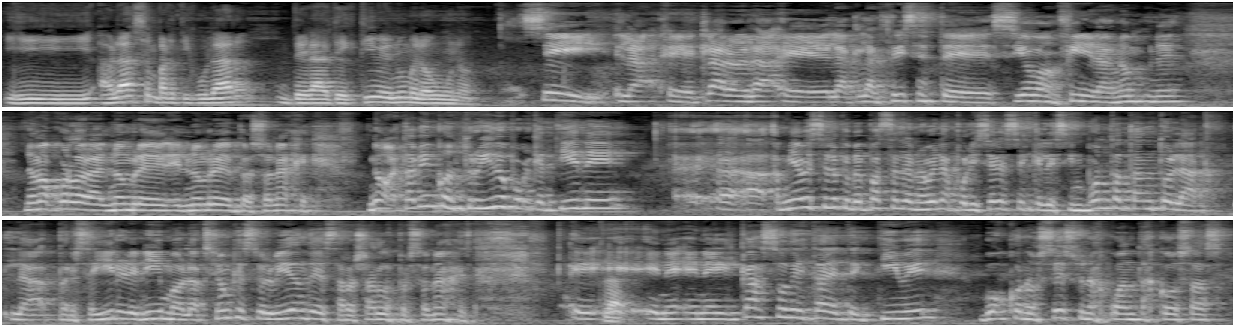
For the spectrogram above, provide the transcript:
Y hablabas en particular de la detective número uno. Sí, la, eh, claro, la, eh, la- la actriz este, Siobhan Finnegan, no, no me acuerdo el nombre, el nombre del personaje. No, está bien construido porque tiene... A, a mí a veces lo que me pasa en las novelas policiales es que les importa tanto la, la perseguir el enigma o la acción que se olvidan de desarrollar los personajes. Eh, Claro. eh, en, en el caso de esta detective, vos conocés unas cuantas cosas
